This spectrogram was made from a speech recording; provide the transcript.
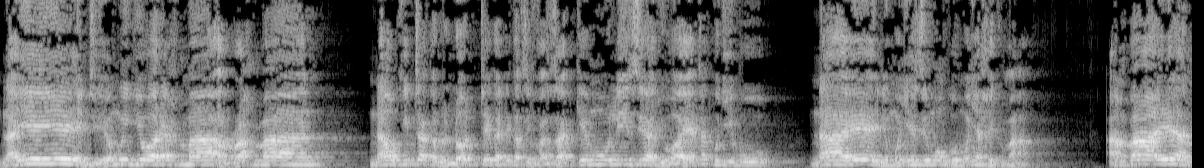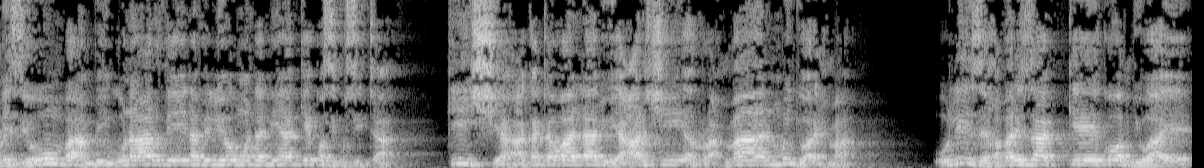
Na yeye ndiye mwingi wa rehma, Ar-Rahman. Na ukitaka lolote katika sifa zake muulize ajuaye atakujibu. Naye ni Mwenyezi Mungu mwenye hikma ambaye ameziumba mbingu na ardhi na viliomo ndani yake kwa siku sita. Kisha akatawala juu ya arshi Ar-Rahman mwingi wa rehma. Ulize habari zake kwa mjuaye.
